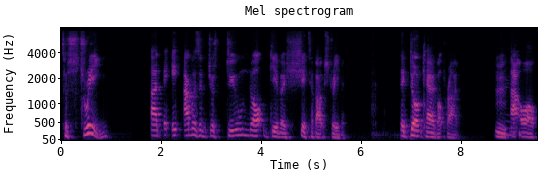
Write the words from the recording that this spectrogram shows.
to stream, and it, it, Amazon just do not give a shit about streaming. They don't care about Prime Mm. at all.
